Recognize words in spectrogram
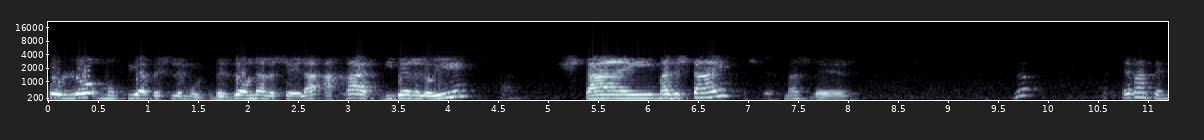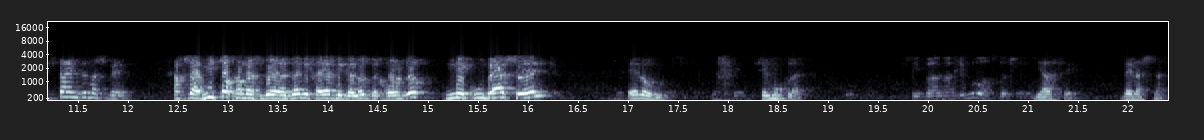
פה לא מופיע בשלמות, וזה עונה לשאלה, אחת דיבר אלוהים, שתיים, מה זה שתיים? משבר. זהו, הבנתם, שתיים זה משבר. עכשיו, מתוך המשבר הזה אני חייב לגלות בכל זאת נקודה של אלוהות, של מוחלט. שהיא באה מהחיבור עכשיו של... יפה, בין השניים.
